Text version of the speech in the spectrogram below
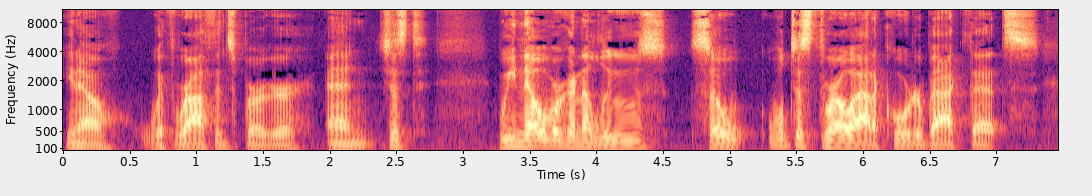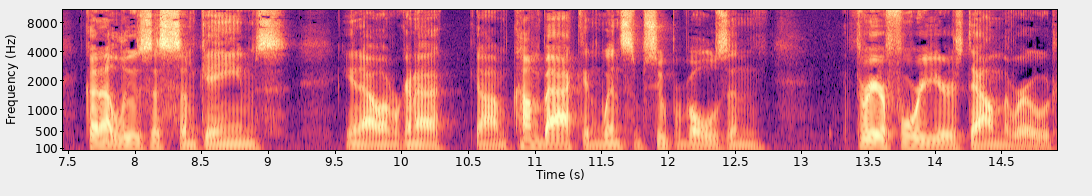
you know with Roethlisberger and just we know we're gonna lose, so we'll just throw out a quarterback that's gonna lose us some games. You know, and we're gonna um, come back and win some Super Bowls in three or four years down the road.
